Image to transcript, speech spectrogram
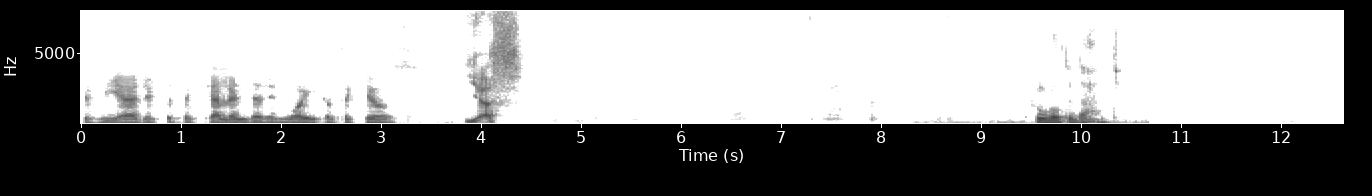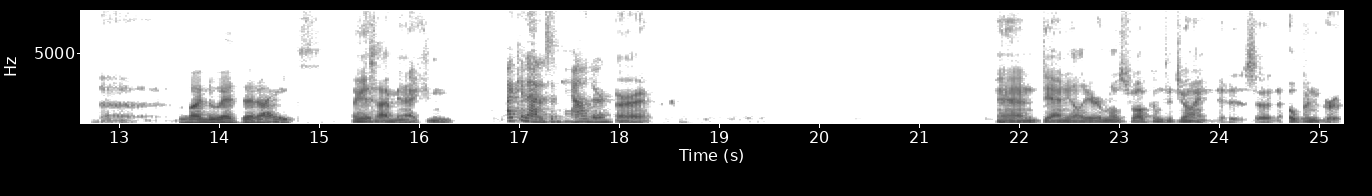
should we add it to the calendar invite of the CHAOSS? Yes, Who will do that? uh, One who has the rights. I guess, I mean, I can, I can add it to the calendar. all right. And Daniel, you're most welcome to join. It is an open group.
